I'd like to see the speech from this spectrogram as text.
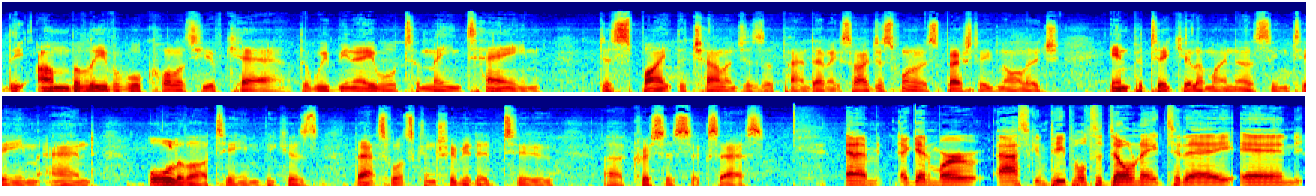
The unbelievable quality of care that we've been able to maintain despite the challenges of the pandemic. So I just want to especially acknowledge, in particular, my nursing team and all of our team because that's what's contributed to uh, Chris's success. And again, we're asking people to donate today, and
